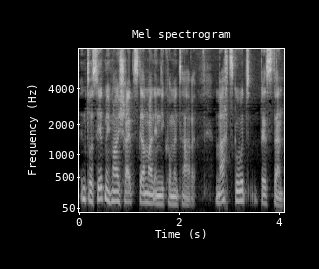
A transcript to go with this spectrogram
Interessiert mich mal, schreibt es gerne mal in die Kommentare. Macht's gut, bis dann.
